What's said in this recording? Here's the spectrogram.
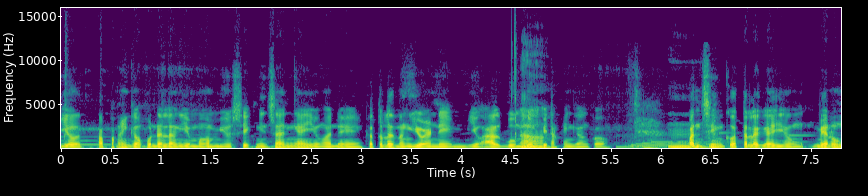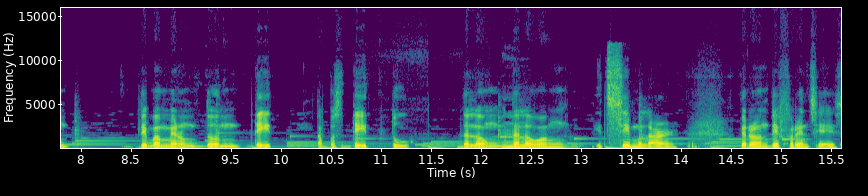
yun, papakinggan ko na lang yung mga music. Minsan nga yung ano eh, katulad ng Your Name, yung album nung Ah. pinakinggan ko. Mm. Pansin ko talaga yung, merong, di ba merong doon date, tapos date 2. Dalawang, Mm. dalawang, it's similar, pero ang difference is,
